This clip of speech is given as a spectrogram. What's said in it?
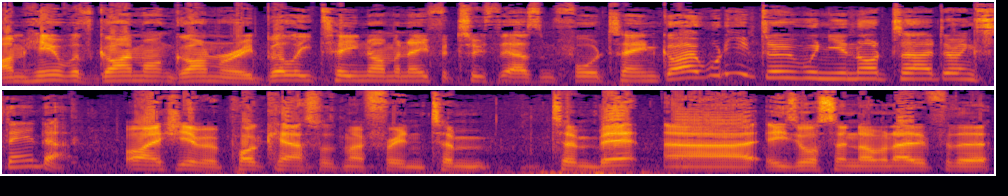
I'm here with Guy Montgomery, Billy T nominee for 2014. Guy, what do you do when you're not uh, doing stand up? Well, I actually have a podcast with my friend Tim Tim Batt. Uh, he's also nominated for the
